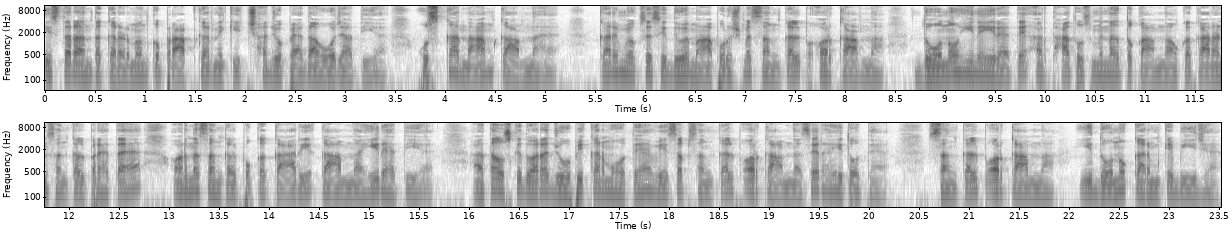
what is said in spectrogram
इस तरह अंतकरण में उनको प्राप्त करने की इच्छा जो पैदा हो जाती है, उसका नाम कामना है। कर्मयोग से सिद्ध हुए महापुरुष में संकल्प और कामना दोनों ही नहीं रहते, अर्थात उसमें न तो कामनाओं का कारण संकल्प रहता है और न संकल्पों का कार्य कामना ही रहती है। अतः उसके द्वारा जो भी कर्म होते हैं, वे सब संकल्प और कामना से रहित होते हैं। संकल्प और कामना, ये दोनों कर्म के बीज हैं।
